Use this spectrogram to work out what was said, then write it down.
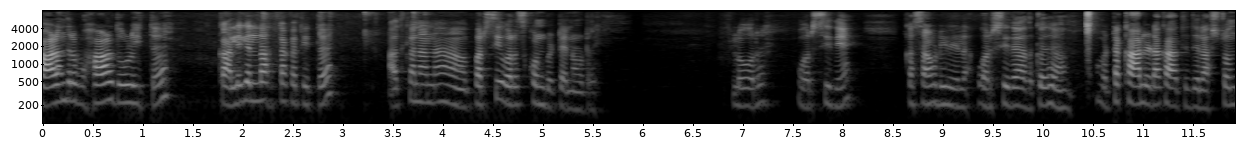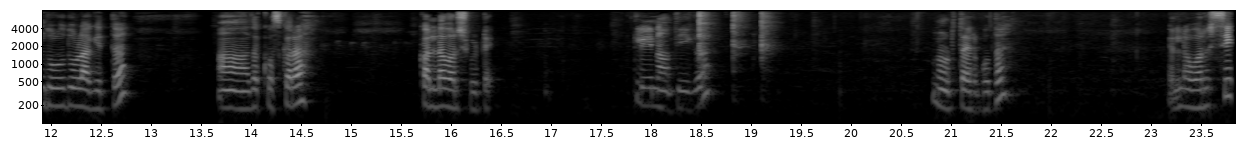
ಭಾಳ ಅಂದ್ರೆ ಭಾಳ ಧೂಳಿತ್ತು. ಕಾಲಿಗೆಲ್ಲ ಹತ್ತಕತ್ತಿತ್ತು. ಅದಕ್ಕೆ ನಾನು ಪರ್ಸಿ ಒರೆಸ್ಕೊಂಡ್ಬಿಟ್ಟೆ ನೋಡ್ರಿ. ಫ್ಲೋರ್ ಒರೆಸಿದೆ. ಕಸ ಹೊಡಿಲಿಲ್ಲ, ಒರೆಸಿದೆ. ಅದಕ್ಕೆ ಒಟ್ಟು ಕಾಲು ಇಡಕ್ಕೆ ಆಗ್ತಿದ್ದಿಲ್ಲ. ಅಷ್ಟೊಂದು ಧೂಳು ಧೂಳಾಗಿತ್ತು. ಅದಕ್ಕೋಸ್ಕರ ಕಲ್ಲ ಒರೆಸ್ಬಿಟ್ಟೆ. ಕ್ಲೀನ್ ಆಯ್ತು ಈಗ. ನೋಡ್ತಾ ಇರ್ಬೋದು. ಎಲ್ಲ ಒರೆಸಿ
